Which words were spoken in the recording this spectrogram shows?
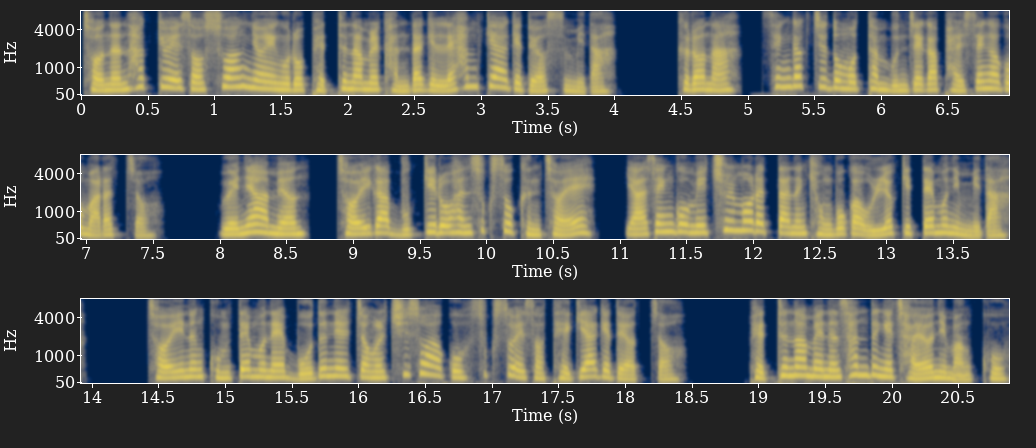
저는 학교에서 수학여행으로 베트남을 간다길래 함께하게 되었습니다. 그러나 생각지도 못한 문제가 발생하고 말았죠. 왜냐하면 저희가 묵기로 한 숙소 근처에 야생곰이 출몰했다는 경보가 울렸기 때문입니다. 저희는 곰 때문에 모든 일정을 취소하고 숙소에서 대기하게 되었죠. 베트남에는 산 등의 자연이 많고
